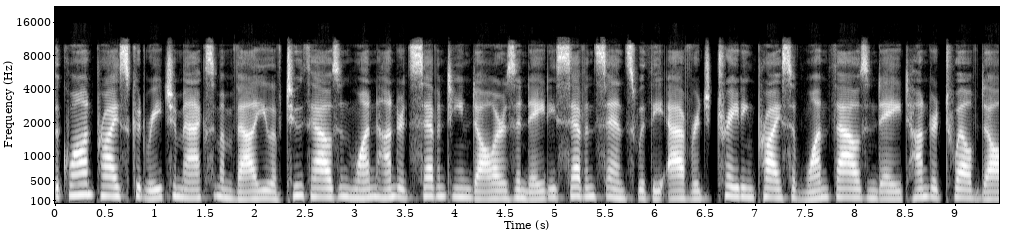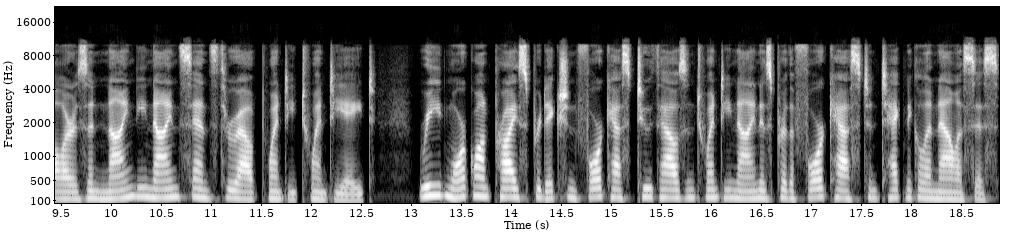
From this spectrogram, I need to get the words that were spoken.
The Quant price could reach a maximum value of $2,117.87 with the average trading price of $1,812.99 throughout 2028. Read more Quant Price Prediction Forecast 2029 as per the forecast and technical analysis.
